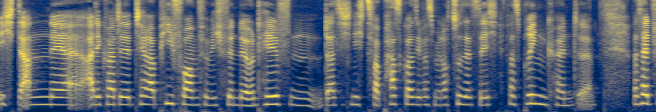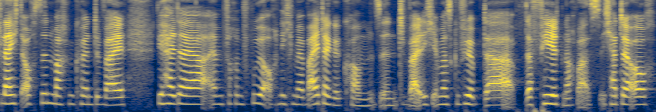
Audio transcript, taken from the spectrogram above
ich dann eine adäquate Therapieform für mich finde und Hilfen, dass ich nichts verpasse, quasi, was mir noch zusätzlich was bringen könnte. Was halt vielleicht auch Sinn machen könnte, weil wir halt da ja einfach im Frühjahr auch nicht mehr weitergekommen sind, weil ich immer das Gefühl habe, da, da fehlt noch was. Ich hatte auch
